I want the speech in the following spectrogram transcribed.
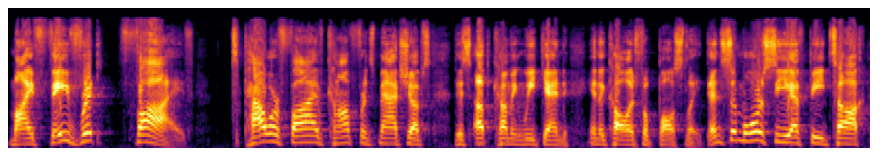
My favorite five Power Five conference matchups this upcoming weekend in the college football slate. Then some more CFB talk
